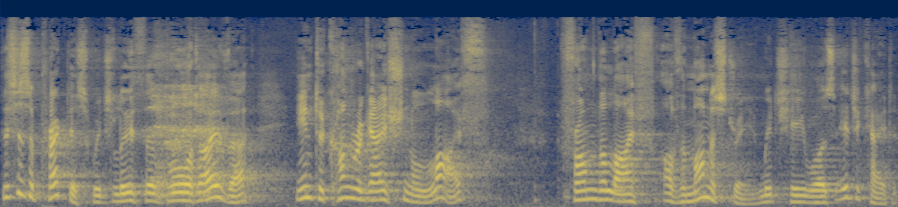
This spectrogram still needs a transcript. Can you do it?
This is a practice which Luther brought over into congregational life from the life of the monastery in which he was educated.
